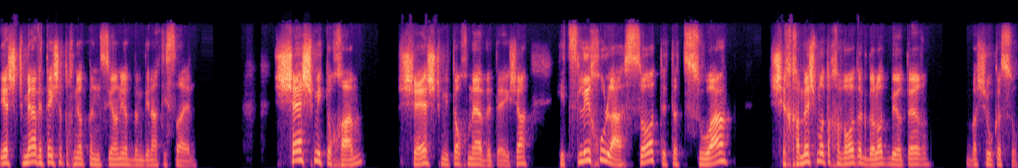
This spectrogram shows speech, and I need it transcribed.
יש 109 תוכניות פנסיוניות במדינת ישראל. שש מתוכם, שש מתוך 109, הצליחו לעשות את התשואה ש-500 החברות הגדולות ביותר בשוק עשו.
